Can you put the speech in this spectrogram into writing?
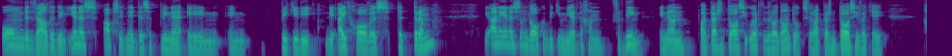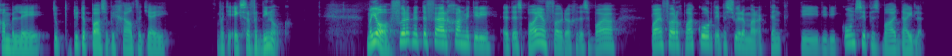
om dit wel te doen. Een is absoluut net dissipline en en bietjie die die uitgawes te trim. Die ander een is om dalk 'n bietjie meer te gaan verdien en dan daai persentasie oor te dra daartoe ook. So daai persentasie wat jy gaan belê toe toe te pas op die geld wat jy wat jy ekstra verdien ook. Maar ja, voor ek net nou te ver gaan met hierdie, dit is baie eenvoudig. Dit is 'n baie baie eenvoudig, baie kort episode, maar ek dink die die die konsep is baie duidelik.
